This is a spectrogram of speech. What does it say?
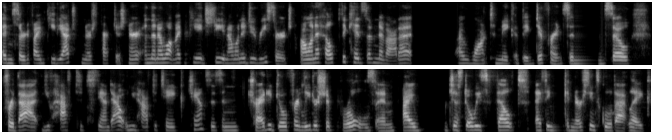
and certified pediatric nurse practitioner. And then I want my PhD and I want to do research. I want to help the kids of Nevada. I want to make a big difference. And so for that, you have to stand out and you have to take chances and try to go for leadership roles. And I just always felt, I think in nursing school that like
